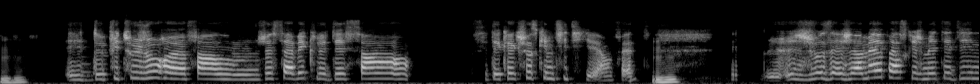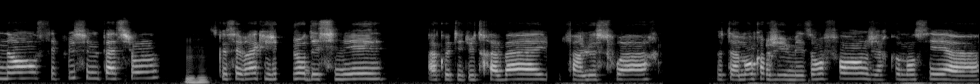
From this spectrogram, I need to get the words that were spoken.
Mhm. Et depuis toujours, euh, enfin, je savais que le dessin c'était quelque chose qui me titillait en fait. Je n'osais jamais parce que je m'étais dit non, c'est plus une passion. Mhm. Parce que c'est vrai que j'ai toujours dessiné à côté du travail, enfin le soir, notamment quand j'ai eu mes enfants, j'ai recommencé à,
